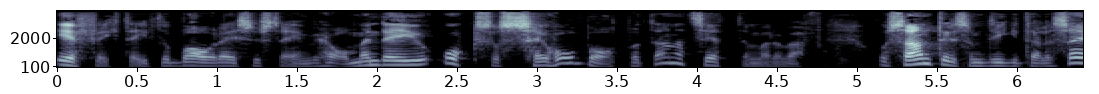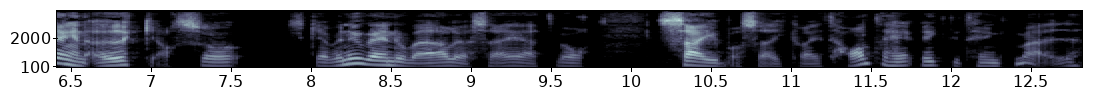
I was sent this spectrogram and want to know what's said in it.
effektivt och bra det system vi har. Men det är ju också sårbart på ett annat sätt än vad det var förr. Och samtidigt som digitaliseringen ökar så ska vi nog ändå vara ärliga och säga att vår cybersäkerhet har inte riktigt hängt med.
